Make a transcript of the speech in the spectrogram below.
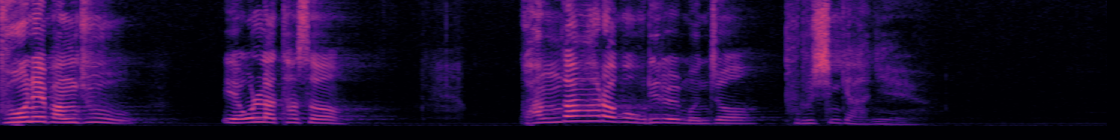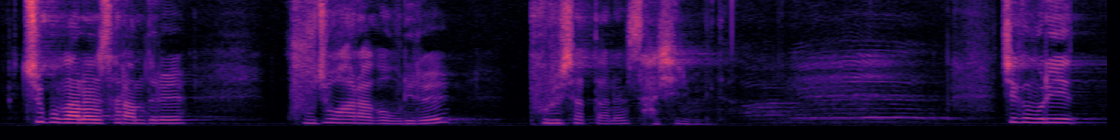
구원의 방주에 올라타서 관광하라고 우리를 먼저 부르신 게 아니에요. 죽어가는 사람들을 구조하라고 우리를 부르셨다는 사실입니다. 지금 우리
